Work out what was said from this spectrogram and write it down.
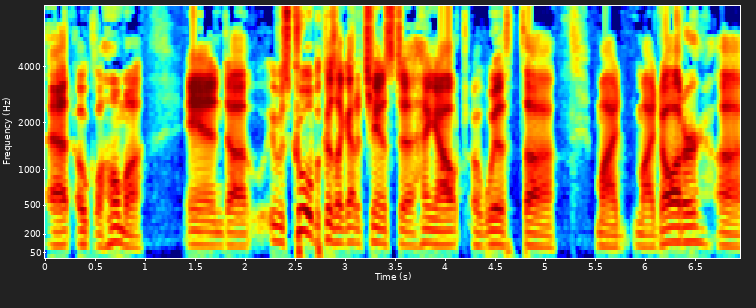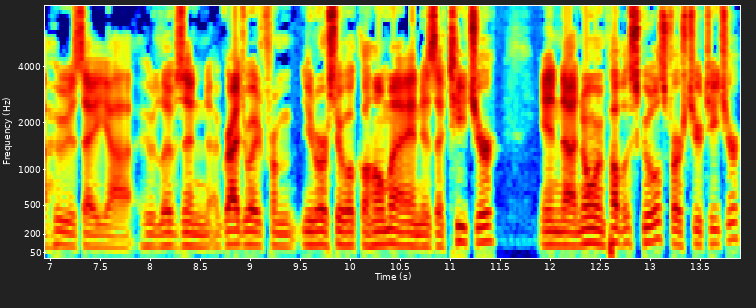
at Oklahoma and uh, it was cool because I got a chance to hang out uh, with uh, my my daughter, uh, who is a uh, who lives in uh, graduated from University of Oklahoma and is a teacher in Norman Public Schools, first year teacher,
